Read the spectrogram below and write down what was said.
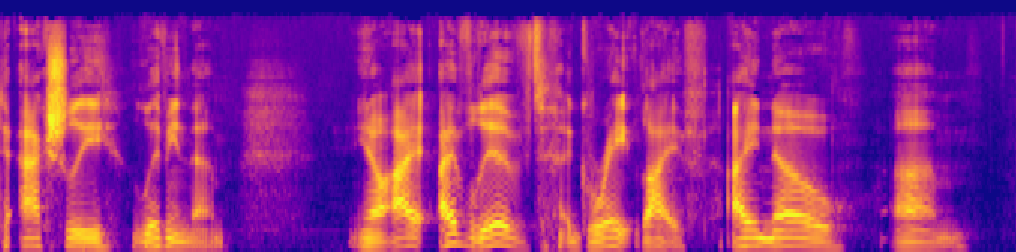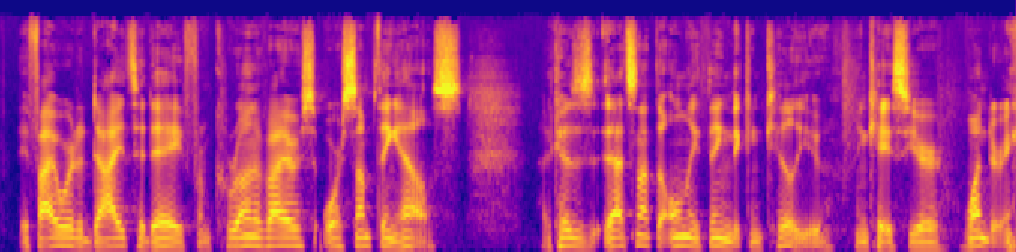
to actually living them. You know, I, I've lived a great life. I know um, if I were to die today from coronavirus or something else, because that's not the only thing that can kill you, in case you're wondering.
